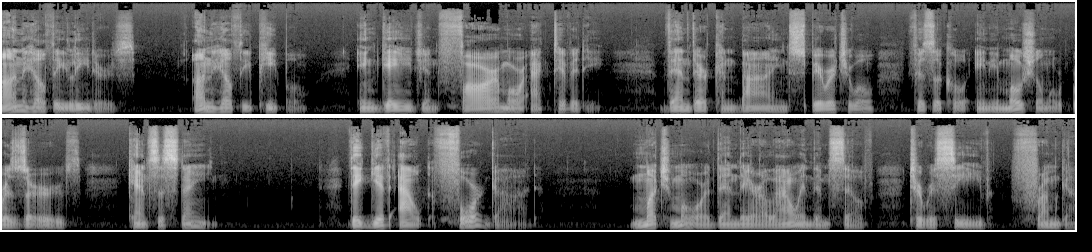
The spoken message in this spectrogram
Unhealthy leaders, unhealthy people engage in far more activity than their combined spiritual, physical, and emotional reserves can sustain. They give out for God much more than they are allowing themselves to receive from God.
